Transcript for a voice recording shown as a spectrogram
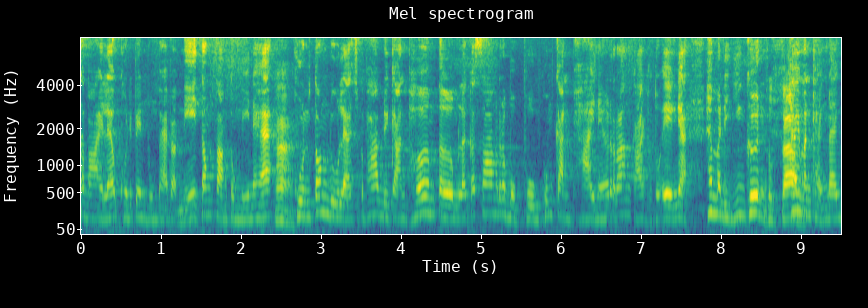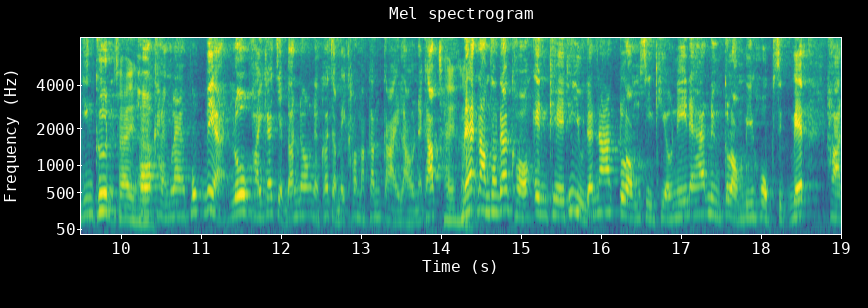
สบายแล้วคนที่เป็นภูมิแพ้แบบนี้ต้องฟังตรงนี้นะฮะอ่าคุณต้องดูแลสุขภาพโดยการเพิ่มเติม แล้วก็สร้างระบบภูมิคุ้มกันภายในร่างกายของตัวเองเนี่ยให้มันดียิ่งขึ้นถูกต้องให้มันแข็งแรงยิ่งขึ้น ใช่ฮะพอแข็งแรงปุ๊บเนี่ยโรคภัยแค่เจ็บด้านนอกเนี่ยก็จะไม่เข้ามาก้ำกายเรานะครับ ใช่ฮะแนะนำทางด้านของ NK ที่อยู่ด้านหน้ากล่องสีเขียวนี้นะฮะหนึ่งกล่องมี 60 เม็ด ทาน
